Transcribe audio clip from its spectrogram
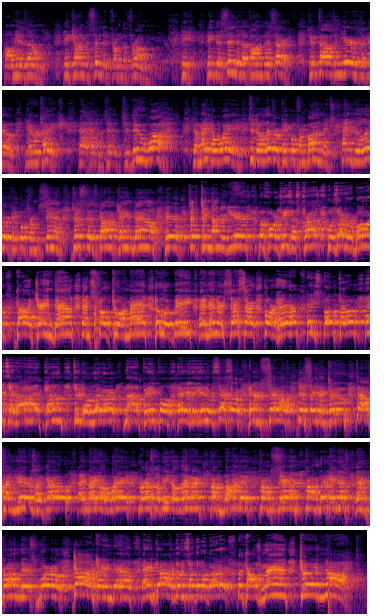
on his own. He condescended from the throne. He, he descended upon this earth 2,000 years ago, give or take. Uh, to, to do what? To make a way to deliver people from bondage and to deliver people from sin, just as God came down here 1500 years before Jesus Christ was ever born. God came down and spoke to a man who would be an intercessor for him. He spoke to him and said, I have come to deliver my people. Hey, the intercessor himself descended 2,000 years ago and made a way for us to be delivered from bondage, from sin, from wickedness, and from this world. God came down and God done something about it because man could not.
